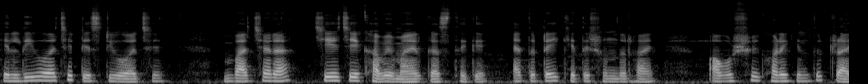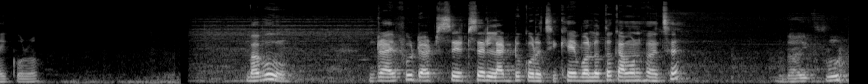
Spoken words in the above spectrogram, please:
হেলদিও আছে টেস্টিও আছে। বাচ্চারা চেয়ে চেয়ে খাবে মায়ের কাছ থেকে। এতটাই খেতে সুন্দর হয়। অবশ্যই ঘরে কিন্তু ট্রাই করো। বাবু ড্রাই ফ্রুট আর সিডসের লাড্ডু করেছি। খেয়ে বলো তো কেমন হয়েছে? Dry fruit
